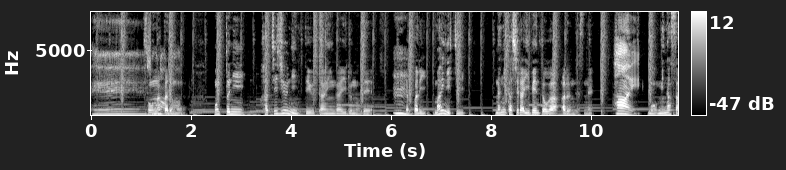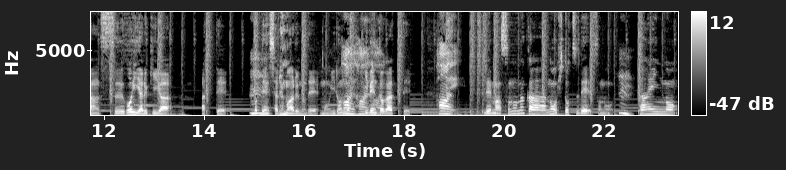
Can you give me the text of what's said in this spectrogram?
へその中でも本当に80人っていう隊員がいるので、うん、やっぱり毎日何かしらイベントがあるんですね。はい。もう皆さんすごいやる気があって、ポテンシャルもあるので、うん、もういろんなイベントがあって、はい。で、まあその中の一つで、その、うん、隊員の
